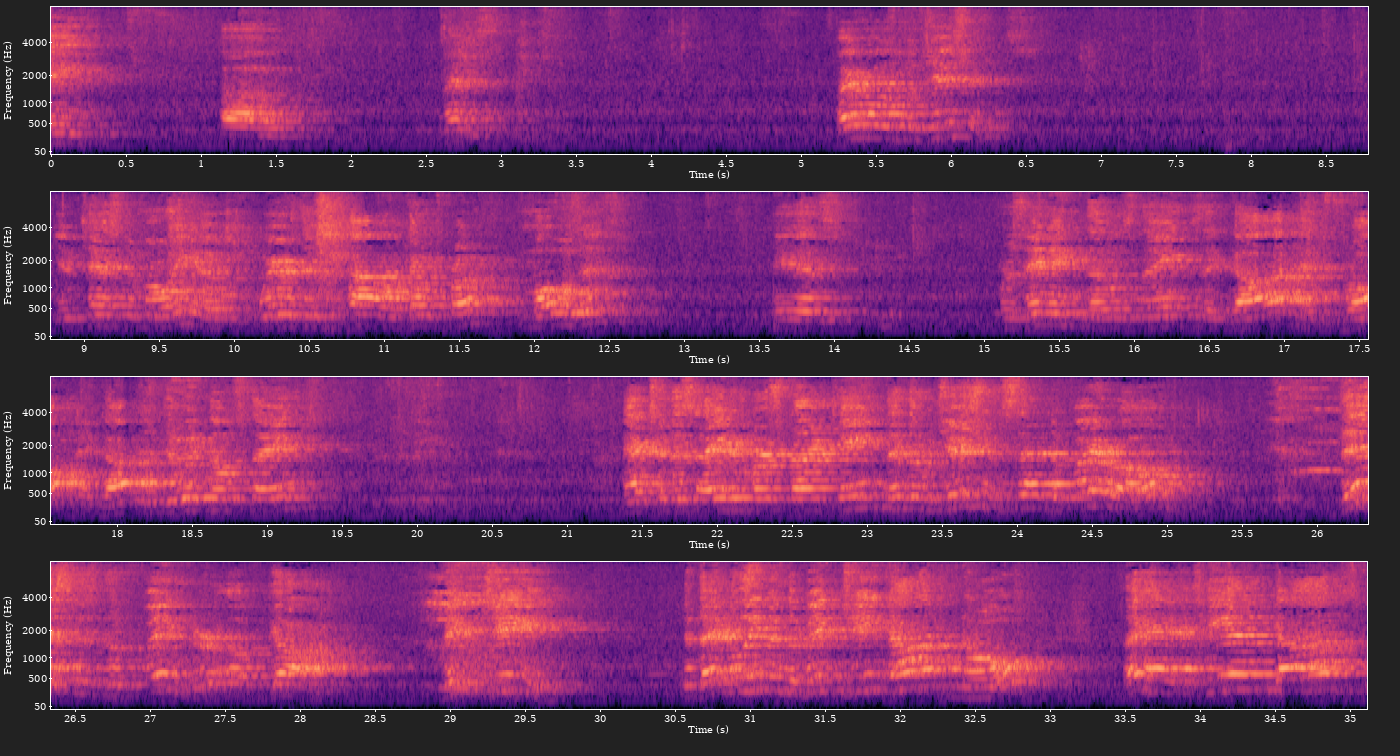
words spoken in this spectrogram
without the aid of medicine. Pharaoh's magicians give testimony of where this power comes from. Moses is presenting those things that God has brought, and God is doing those things. Exodus 8 and verse 19, Then the magician said to Pharaoh, This is the finger of God. Big G. Did they believe in the big G God? No. They had ten gods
